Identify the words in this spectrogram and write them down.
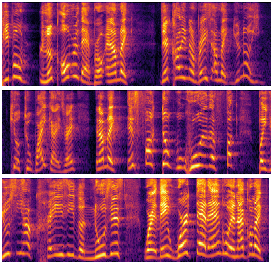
People look over that, bro, and I'm like, they're calling them race. I'm like, you know, he killed two white guys, right? And I'm like, it's fucked up. Who who the fuck? But you see how crazy the news is, where they work that angle, and I go like,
